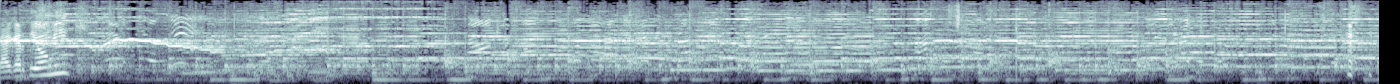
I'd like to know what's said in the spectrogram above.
क्या करती होंगी?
